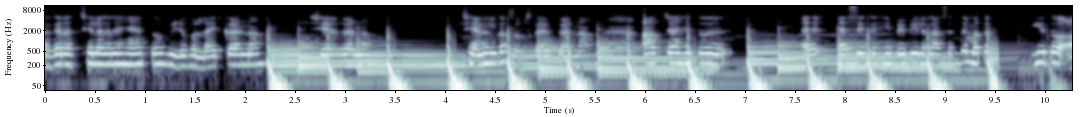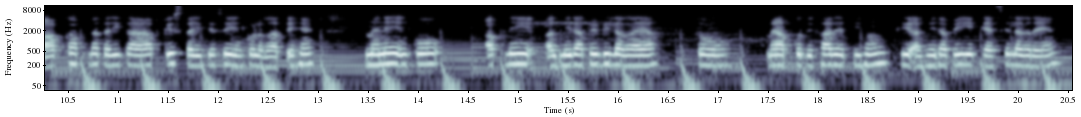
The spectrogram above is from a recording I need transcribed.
अगर अच्छे लग रहे हैं तो वीडियो को लाइक करना शेयर करना चैनल का सब्सक्राइब करना। आप चाहे तो ऐसे कहीं पे भी लगा सकते हैं। मतलब ये तो आपका अपना तरीका है। आप किस तरीके से इनको लगाते हैं? मैंने इनको अपनी अलमीरा पे भी लगाया। तो मैं आपको दिखा देती हूँ कि अलमीरा पे ये कैसे लग रहे हैं।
